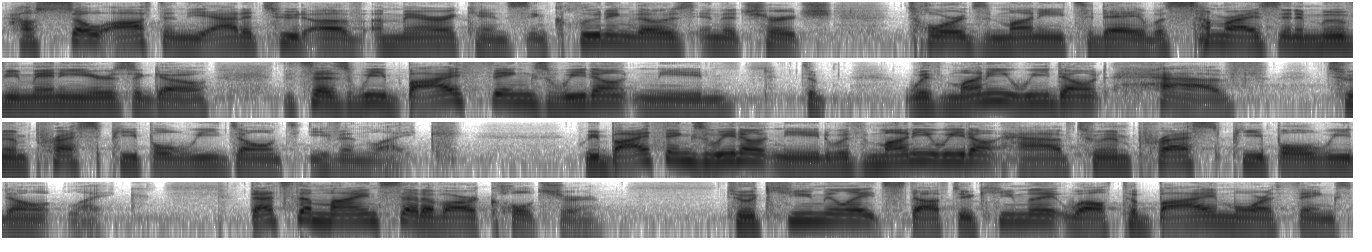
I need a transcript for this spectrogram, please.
how so often the attitude of Americans, including those in the church, towards money today was summarized in a movie many years ago that says we buy things we don't need to, with money we don't have to impress people we don't even like. We buy things we don't need with money we don't have to impress people we don't like. That's the mindset of our culture to accumulate stuff, to accumulate wealth, to buy more things.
